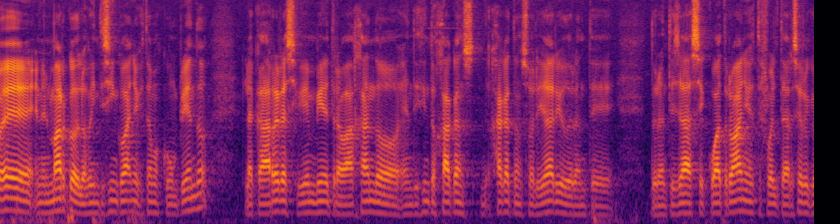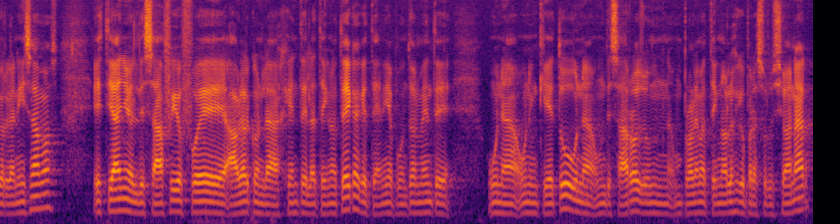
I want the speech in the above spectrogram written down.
Fue en el marco de los 25 años que estamos cumpliendo. La carrera, si bien viene trabajando en distintos hackathons solidarios durante, durante ya hace cuatro años, este fue el tercero que organizamos. Este año el desafío fue hablar con la gente de la Tecnoteca que tenía puntualmente una, una inquietud, una, un desarrollo, un, un, problema tecnológico para solucionar.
